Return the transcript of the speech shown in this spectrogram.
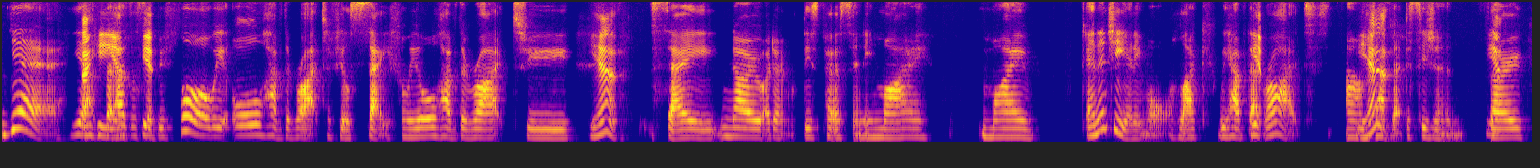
Yeah yeah but as i said yep. before we all have the right to feel safe and we all have the right to yeah. say no i don't this person in my my energy anymore. Like we have that yep. right um, yeah. to have that decision. So yep.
